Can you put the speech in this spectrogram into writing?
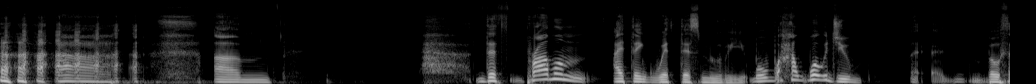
um, the th- problem I think with this movie, well, how what would you uh, both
